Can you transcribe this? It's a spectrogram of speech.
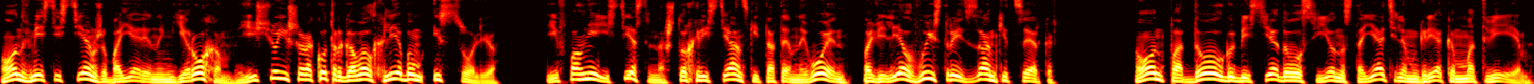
Он вместе с тем же бояриным Ерохом еще и широко торговал хлебом и солью. И вполне естественно, что христианский тотемный воин повелел выстроить в замке церковь. Он подолгу беседовал с ее настоятелем греком Матвеем.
